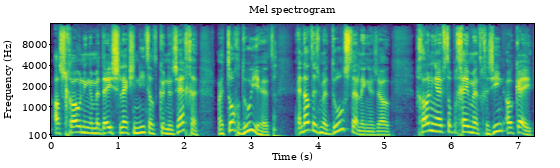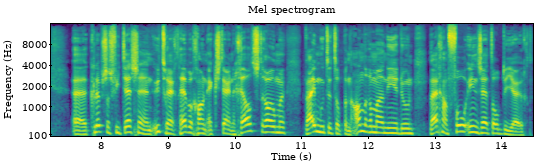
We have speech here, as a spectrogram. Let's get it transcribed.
als Groningen met deze selectie niet had kunnen zeggen. Maar toch doe je het. En dat is met doelstellingen zo. Groningen heeft op een gegeven moment gezien... oké, eh, clubs als Vitesse en Utrecht hebben gewoon externe geldstromen. Wij moeten het op een andere manier doen. Wij gaan vol inzetten op de jeugd.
